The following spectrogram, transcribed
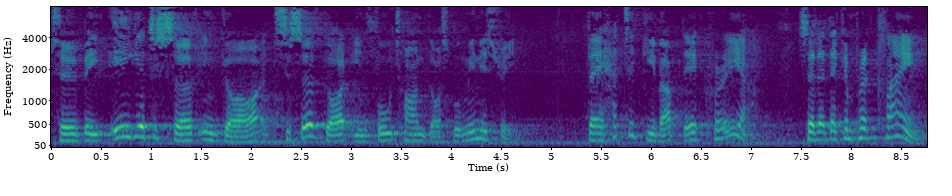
to be eager to serve in God, to serve God in full-time gospel ministry. They had to give up their career so that they can proclaim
